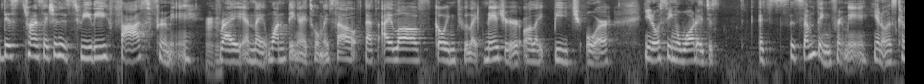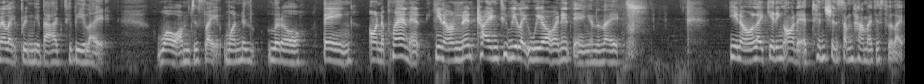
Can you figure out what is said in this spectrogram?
this transaction is really fast for me, mm-hmm. right? And like one thing I told myself that I love going to like nature or like beach or, you know, seeing a water. Just it's, it's something for me, you know. It's kind of like bring me back to be like, whoa, I'm just like one little thing on the planet. You know, I'm not trying to be like weird or anything, and like, you know, like getting all the attention. Sometimes I just feel like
